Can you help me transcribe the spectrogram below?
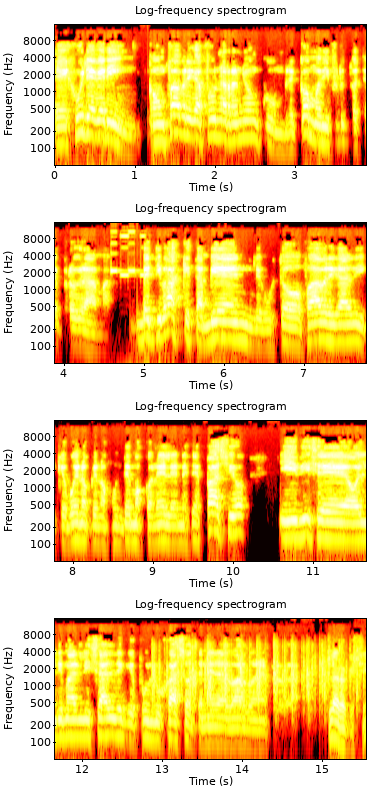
Eh, Julia Guerín, con Fábrega fue una reunión cumbre. ¿Cómo disfruto este programa? Betty Vázquez también le gustó Fábrega y qué bueno que nos juntemos con él en este espacio. Y dice Oldimar Lizalde que fue un lujazo tener a Eduardo en el programa. Claro que sí.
